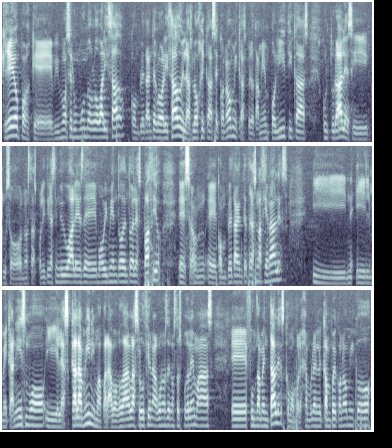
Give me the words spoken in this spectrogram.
Creo porque vivimos en un mundo globalizado, completamente globalizado, y las lógicas económicas, pero también políticas, culturales e incluso nuestras políticas individuales de movimiento dentro del espacio eh, son eh, completamente transnacionales y, el mecanismo y la escala mínima para abordar la solución a algunos de nuestros problemas eh, fundamentales, como por ejemplo en el campo económico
